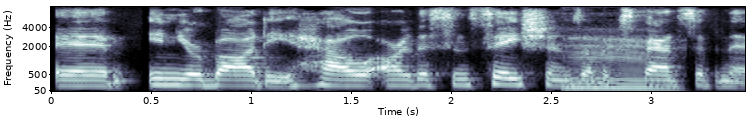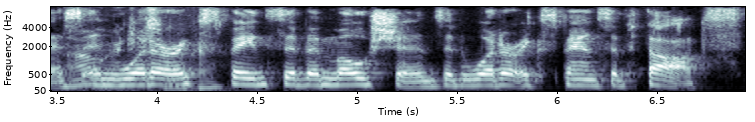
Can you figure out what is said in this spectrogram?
um, in your body. How are the sensations mm. of expansiveness, oh, and what are expansive emotions, and what are expansive thoughts.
